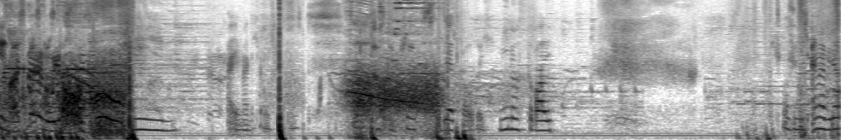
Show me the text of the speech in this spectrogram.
Hier we all Nein. Einmal nicht aufgepasst. So, achter Platz. Sehr traurig. Minus drei. Jetzt muss ich mich einmal wieder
